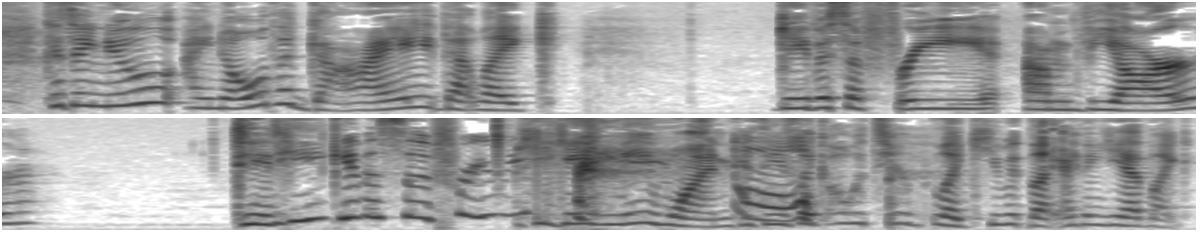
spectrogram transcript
Cuz I knew I know the guy that like gave us a free um VR. Did he give us a freebie? He gave me one cuz he's like, "Oh, it's your like he would like I think he had like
